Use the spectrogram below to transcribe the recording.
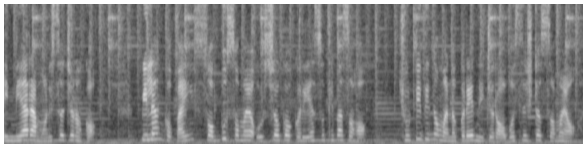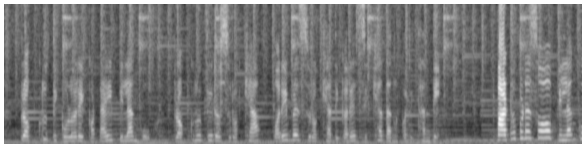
ଏହି ନିଆରା ମଣିଷ ଜଣକ। ପିଲାଙ୍କ ପାଇଁ ସବୁ ସମୟ ଉତ୍ସର୍ଗ କରିଆସୁଥିବା ସହ ଛୁଟିଦିନମାନଙ୍କରେ ନିଜର ଅବଶିଷ୍ଟ ସମୟ ପ୍ରକୃତି କୋଳରେ କଟାଇ ପିଲାଙ୍କୁ ପ୍ରକୃତିର ସୁରକ୍ଷା ପରିବେଶ ସୁରକ୍ଷା ଦିଗରେ ଶିକ୍ଷାଦାନ କରିଥାନ୍ତି। ପାଠପଢ଼ା ସହ ପିଲାଙ୍କୁ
